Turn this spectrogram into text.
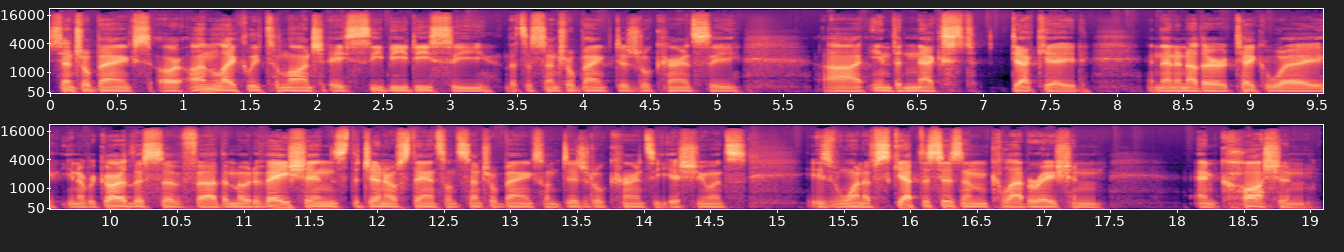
central banks are unlikely to launch a CBDC, that's a central bank digital currency, uh, in the next decade. And then another takeaway, you know, regardless of uh, the motivations, the general stance on central banks on digital currency issuance is one of skepticism, collaboration, and caution.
